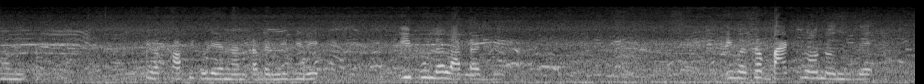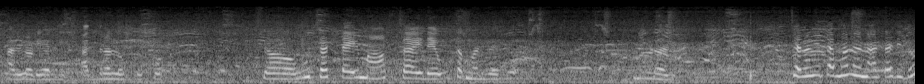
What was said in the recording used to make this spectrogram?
ನಾನು ಇವಾಗ ಕಾಫಿ ಕುಡಿಯೋಣ ಅಂತ ಬಂದಿದ್ದೀವಿ. ಈ ಪೂಲಲ್ಲಿ ಆಟ ಇವಾಗ ಬ್ಯಾಕ್ ಗ್ರೌಂಡ್ ಒಂದಿದೆ ಅಲ್ಲಿ ಅಲ್ಲಿ, ಅದ್ರಲ್ಲಿ ಹೋಗ್ಬೇಕು. ಸೊ ಊಟದ ಟೈಮ್ ಆಗ್ತಾ ಇದೆ, ಊಟ ಮಾಡಬೇಕು. ನೋಡೋಣ. ಚೆನ್ನಾಗಿತ್ತಮ್ಮ ನಾನು ಆಟಾಡಿದ್ದು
